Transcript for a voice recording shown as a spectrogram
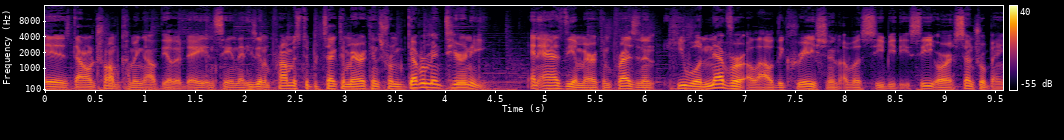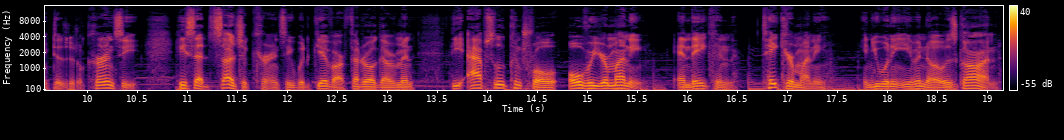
is Donald Trump coming out the other day and saying that he's going to promise to protect Americans from government tyranny. And as the American president, he will never allow the creation of a CBDC or a central bank digital currency. He said such a currency would give our federal government the absolute control over your money, and they can take your money and you wouldn't even know it was gone.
